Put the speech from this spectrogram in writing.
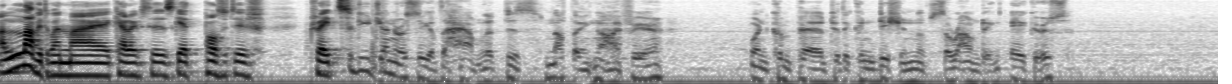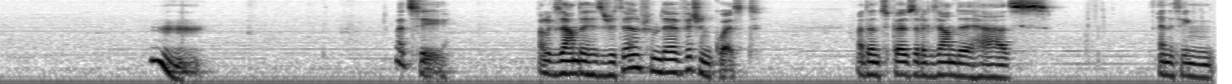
I love it when my characters get positive traits. The degeneracy of the hamlet is nothing, I fear, when compared to the condition of surrounding acres. Hmm. Let's see. Alexander has returned from their vision quest. I don't suppose Alexander has anything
